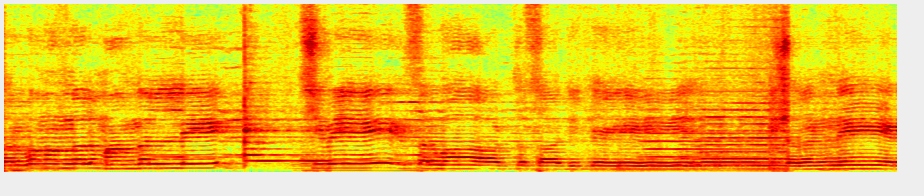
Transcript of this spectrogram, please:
सर्वमङ्गलमाङ्गल्ये शिवे સાધિકે શરણ્યે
